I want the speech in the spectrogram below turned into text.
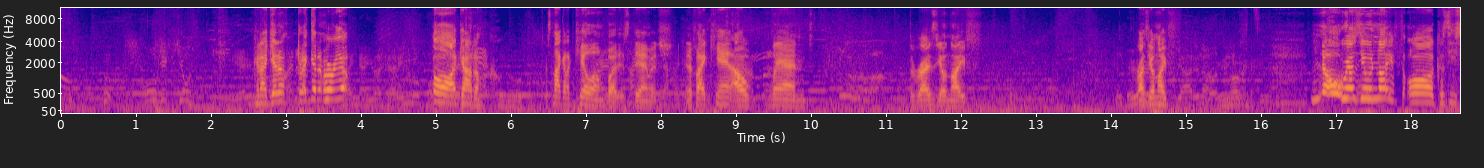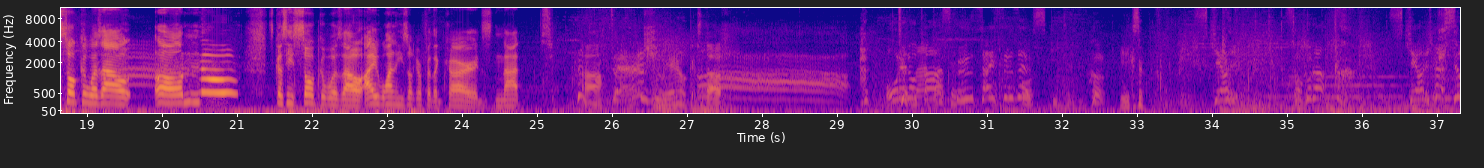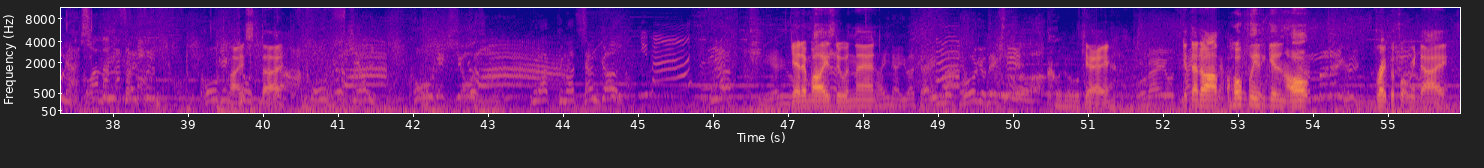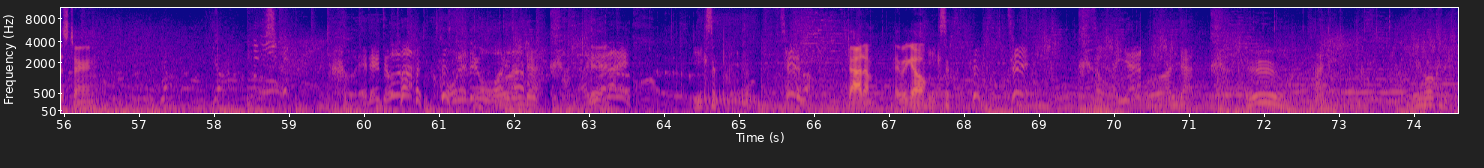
Can I get him? Can I get him? Hurry up! Oh, I got him. It's not gonna kill him, but it's damage. And if I can't, I'll land the Razio knife. Razio knife. No, Razio knife! Oh, because Hisoka was out. Oh, no! because Hisoka was out. I wanted Hisoka for the cards, not. Uh, good stuff. Nice die. Get him while he's doing that. Okay. Get that off. Hopefully we can get an alt right before we die this turn. Okay. Got him. There we go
